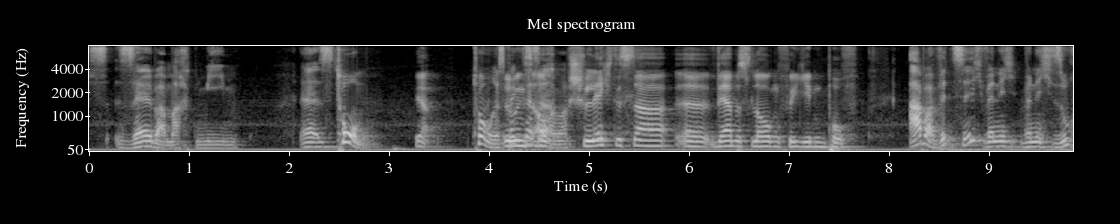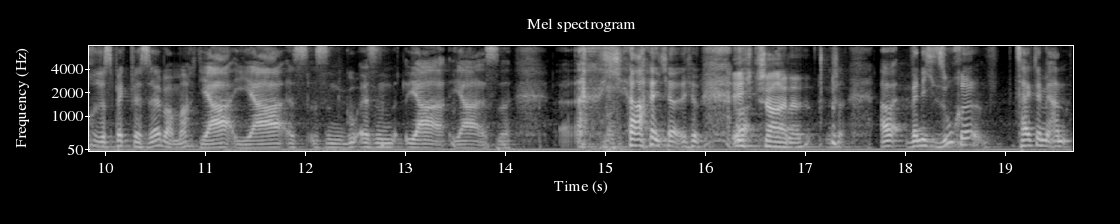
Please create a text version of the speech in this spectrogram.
es selber macht, Meme. Äh, es ist Tom. Ja. Tom, Respekt, Übrigens wer es selber auch macht. schlechtester äh, Werbeslogan für jeden Puff. Aber witzig, wenn ich, wenn ich suche Respekt, wer es selber macht, ja, ja, es ist ein, es ist ein ja, ja, es ist, äh, ja, ich, ich Echt schade. aber, aber wenn ich suche, zeigt er mir an,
